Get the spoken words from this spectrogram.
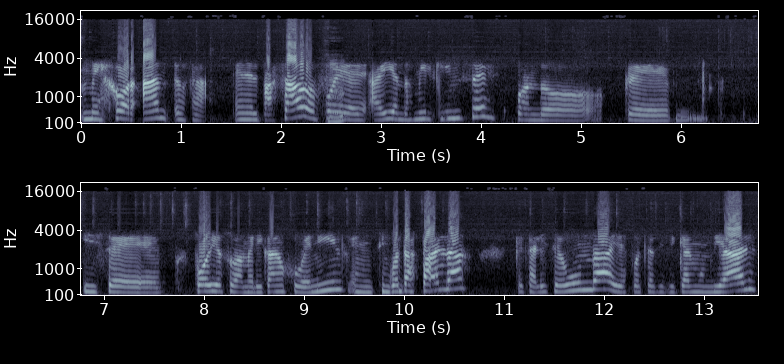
mejor, an- o sea, en el pasado fue ahí en 2015 cuando que mm, hice podio sudamericano juvenil en 50 espaldas, que salí segunda y después clasifiqué al mundial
